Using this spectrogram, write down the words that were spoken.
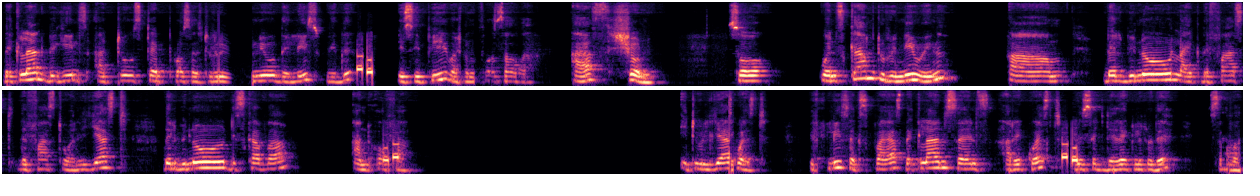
the client begins a two-step process to renew the lease with the DCP version 4 server as shown. So when it's come to renewing, um, there'll be no like the first the first one. Just there'll be no discover and offer. It will just request. if lease expires, the client sends a request message directly to the server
